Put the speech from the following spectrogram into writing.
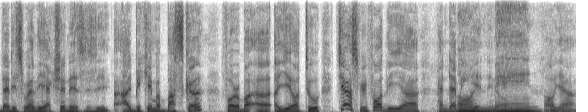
that is where the action is. You see, I became a busker for about uh, a year or two just before the uh, pandemic Oh hit. you know. man. Oh yeah.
